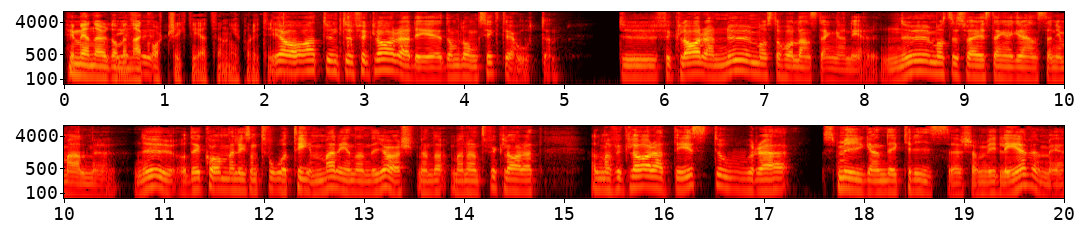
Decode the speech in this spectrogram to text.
Hur menar du då med den här kortsiktigheten i politiken? Ja, att du inte förklarar det, de långsiktiga hoten. Du förklarar nu måste Holland stänga ner. Nu måste Sverige stänga gränsen i Malmö. Nu, och det kommer liksom två timmar innan det görs. Men då, man har inte förklarat, att man förklarar att det är stora smygande kriser som vi lever med.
